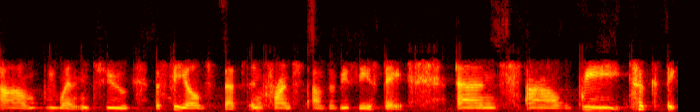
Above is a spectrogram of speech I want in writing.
um, we went into the fields that's in front of the VC estate, and uh, we took the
